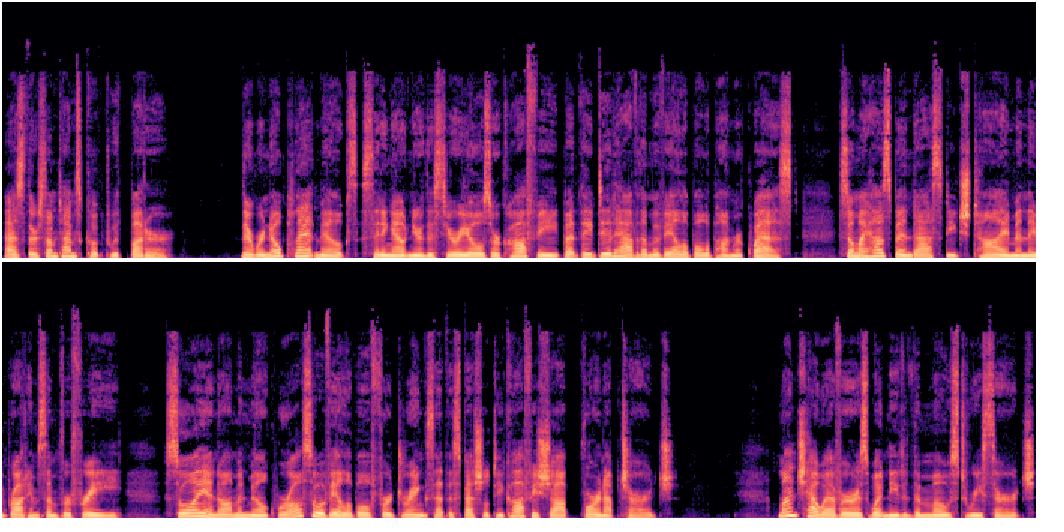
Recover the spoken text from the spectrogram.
as they're sometimes cooked with butter. There were no plant milks sitting out near the cereals or coffee, but they did have them available upon request. So my husband asked each time, and they brought him some for free. Soy and almond milk were also available for drinks at the specialty coffee shop for an upcharge. Lunch, however, is what needed the most research.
